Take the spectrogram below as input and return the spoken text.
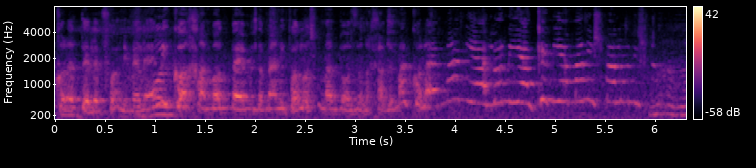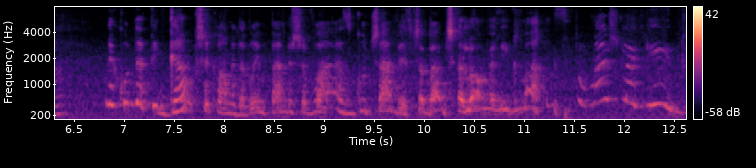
כל הטלפונים האלה, אין לי כוח לעמוד בהם, לדבר, אני כבר לא שומעת באוזן אחת, ומה כל היום, מה נהיה, לא נהיה, כן נהיה, מה נשמע, לא נשמע. נקודתי, גם כשכבר מדברים פעם בשבוע, אז גוד שבת, שבת שלום ונגמר, מה יש להגיד?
